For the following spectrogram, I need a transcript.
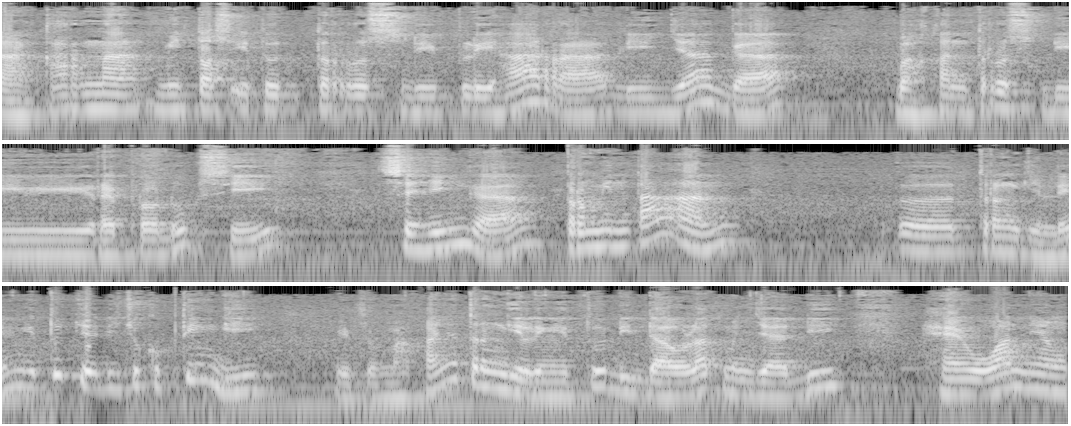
nah karena mitos itu terus dipelihara dijaga bahkan terus direproduksi sehingga permintaan e, terenggiling itu jadi cukup tinggi gitu. Makanya terenggiling itu didaulat menjadi hewan yang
